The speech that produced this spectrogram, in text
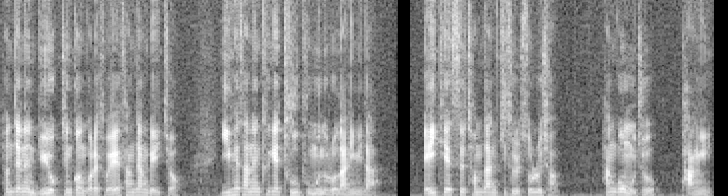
현재는 뉴욕 증권거래소에 상장돼 있죠. 이 회사는 크게 두 부문으로 나뉩니다. ATS 첨단 기술 솔루션, 항공우주, 방위,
